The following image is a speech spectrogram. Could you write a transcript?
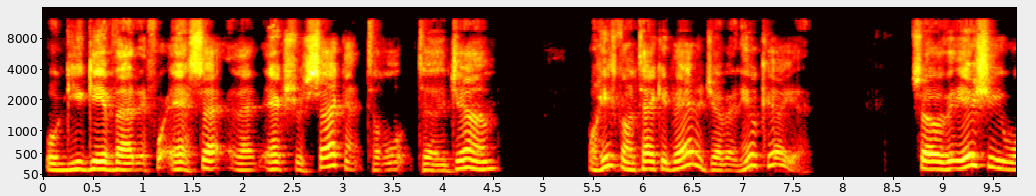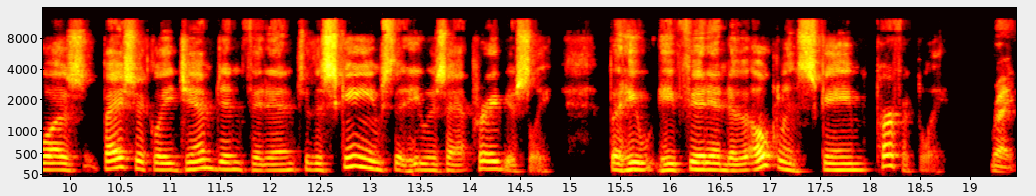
Well, you give that eh, that extra second to to Jim. Well, he's going to take advantage of it and he'll kill you. So the issue was basically Jim didn't fit into the schemes that he was at previously, but he he fit into the Oakland scheme perfectly. Right.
